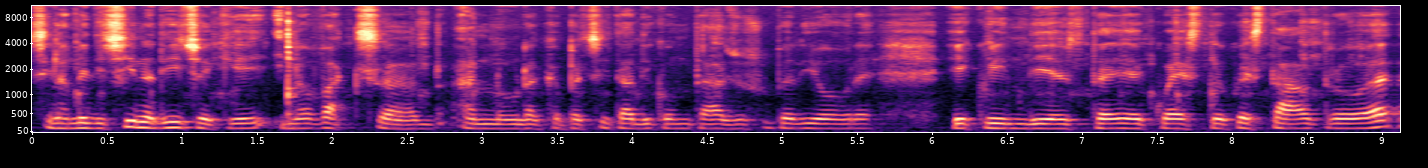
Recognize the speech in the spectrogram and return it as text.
se la medicina dice che i Novax hanno una capacità di contagio superiore e quindi questo e quest'altro, eh,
